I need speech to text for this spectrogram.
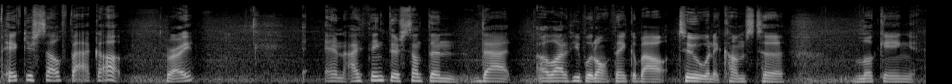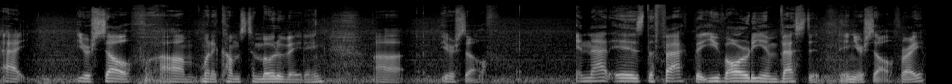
pick yourself back up, right? And I think there's something that a lot of people don't think about too when it comes to looking at yourself um, when it comes to motivating uh, yourself. And that is the fact that you've already invested in yourself, right?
